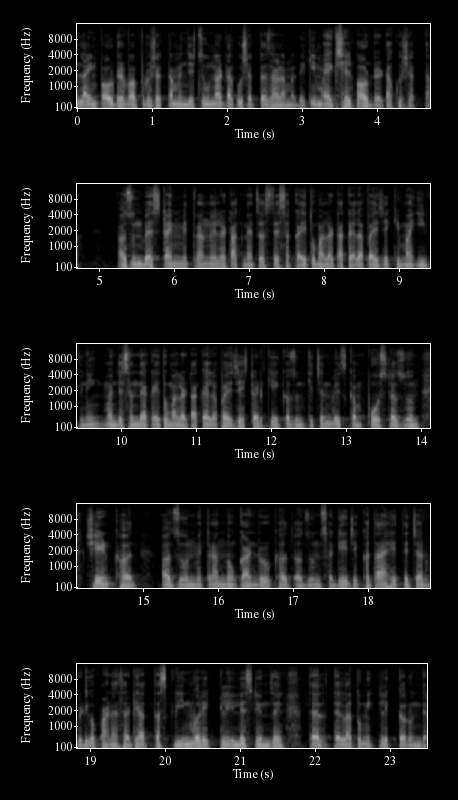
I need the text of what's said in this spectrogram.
लाईम पावडर वापरू शकता. म्हणजे चुना टाकू शकता झाडामध्ये किंवा एक्सेल पावडर टाकू शकता. अजून बेस्ट टाईम मित्रांनो याला टाकण्याचं असते. सकाळी तुम्हाला टाकायला पाहिजे किंवा इव्हनिंग म्हणजे संध्याकाळी तुम्हाला टाकायला पाहिजे. स्टड केक अजून किचन वेस्ट कंपोस्ट अजून शेणखत अजून मित्रांनो गांडूळ खत अजून सगळे जे खतं आहेत त्याच्यावर व्हिडिओ पाहण्यासाठी आत्ता स्क्रीनवर एक प्लेलिस्ट येऊन जाईल. त्या त्याला तुम्ही क्लिक करून द्या.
